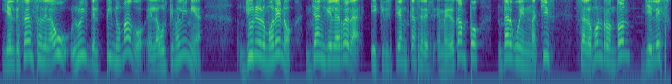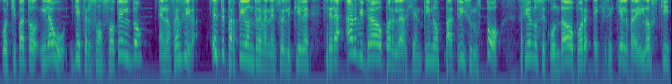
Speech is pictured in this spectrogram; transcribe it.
y el defensa de la U, Luis del Pino Mago, en la última línea. Junior Moreno, Yangel Herrera y Cristian Cáceres en mediocampo, Darwin Machís Salomón Rondón y el ex Cochipato y la U, Jefferson Soteldo, en la ofensiva. Este partido entre Venezuela y Chile será arbitrado por el argentino Patricio Lustó, siendo secundado por Ezequiel Brailovsky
